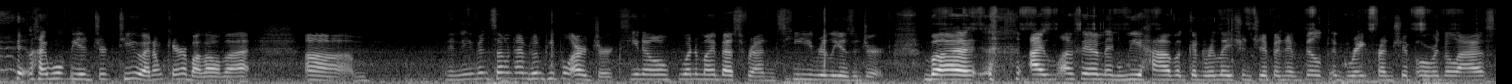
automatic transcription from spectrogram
I won't be a jerk to you. I don't care about all that. Um, and even sometimes when people are jerks, you know, one of my best friends, he really is a jerk. But I love him and we have a good relationship and have built a great friendship over the last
